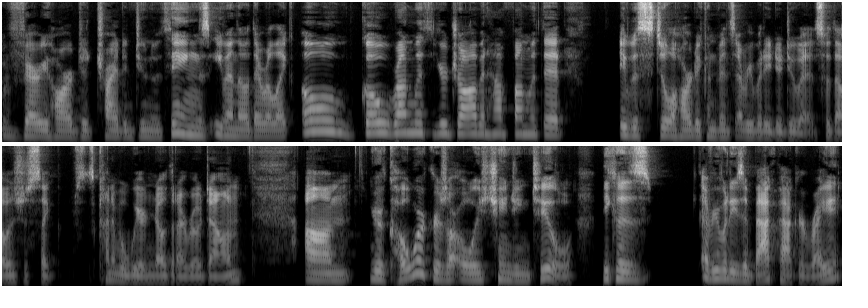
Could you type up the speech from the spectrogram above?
very hard to try to do new things, even though they were like, oh, go run with your job and have fun with it. It was still hard to convince everybody to do it. So that was just like kind of a weird note that I wrote down. Um, your coworkers are always changing too because everybody's a backpacker, right?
